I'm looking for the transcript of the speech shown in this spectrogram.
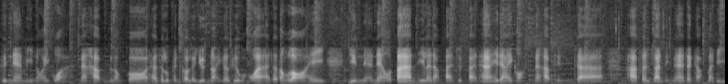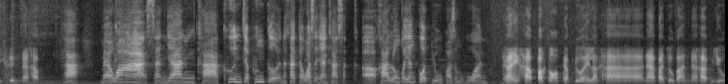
ขึ้นเนี่ยมีน้อยกว่านะครับ แล้วก็ถ้าสรุปเป็นกลยุทธ์หน่อยก็คือบอกว่าอาจจะต้องรอให้ยืนเนี่ยแนวต้านที่ระดับ 8.85 ให้ได้ก่อนนะครับ ถึงจะภาพสั้น ๆ ถึงน่าจะกลับมาดีขึ้นนะครับ ค่ะ แม้ว่าสัญญาณขาขึ้นจะเพิ่งเกิดนะคะ แต่ว่าสัญญาณขาเอ่อขาลงก็ยังกดอยู่พอสมควร ใช่ครับ ประกอบกับด้วยราคาณปัจจุบันนะครับ อยู่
